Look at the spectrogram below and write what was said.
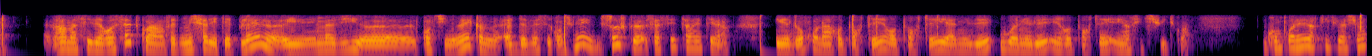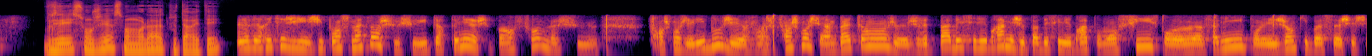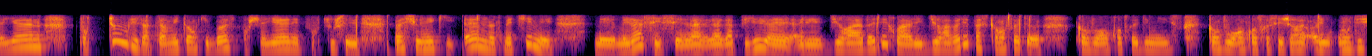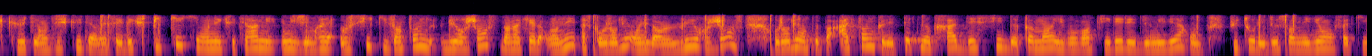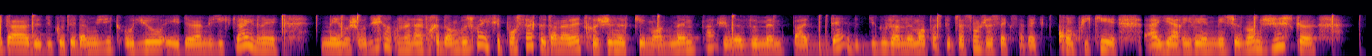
ramasser des recettes, quoi. En fait, mes salles étaient pleines et ma vie euh, continuait comme elle devait se continuer, sauf que ça s'est arrêté là. Et donc, on a reporté, reporté et annulé, ou annulé et reporté, et ainsi de suite, quoi. Vous comprenez l'articulation? Vous avez songé à ce moment-là à tout arrêter? La vérité, j'y pense maintenant. Je, je, suis hyper peiné. Là, je suis pas en forme. Là, je suis, franchement, j'ai les boules. Franchement, je suis un battant. Je, je vais pas baisser les bras, mais je vais pas baisser les bras pour mon fils, pour ma famille, pour les gens qui bossent chez Cheyenne, pour tous les intermittents qui bossent pour Cheyenne et pour tous ces passionnés qui aiment notre métier. Mais, là, c'est, la, la, pilule, elle, est dure à avaler, quoi. Elle est dure à avaler parce qu'en fait, euh, quand vous rencontrez du ministre, quand vous rencontrez ces gens, on discute et on discute et on essaie d'expliquer qui on est, etc. Mais j'aimerais aussi qu'ils entendent l'urgence dans laquelle on est parce qu'aujourd'hui, on est dans l'urgence. Aujourd'hui, on ne peut pas attendre que les technocrates décident de comment ils vont ventiler les 2 milliards ou plutôt les 200 millions en fait qui va du côté de la musique audio et de la musique live. Mais, mais aujourd'hui, on en a vraiment besoin et c'est pour ça que dans la lettre, je ne quémande même pas, je ne veux même pas d'aide du gouvernement parce que de toute façon, je sais que ça va être compliqué à y arriver. Mais je demande juste que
